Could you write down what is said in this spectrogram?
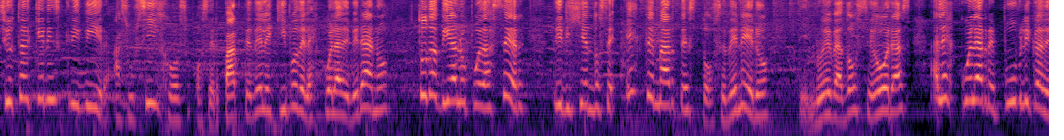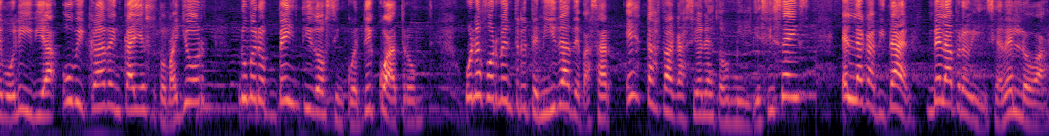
Si usted quiere inscribir a sus hijos o ser parte del equipo de la escuela de verano, todavía lo puede hacer dirigiéndose este martes 12 de enero de 9 a 12 horas a la Escuela República de Bolivia ubicada en calle Sotomayor, número 2254. Una forma entretenida de pasar estas vacaciones 2016 en la capital de la provincia del Loa.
